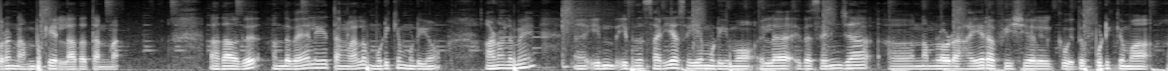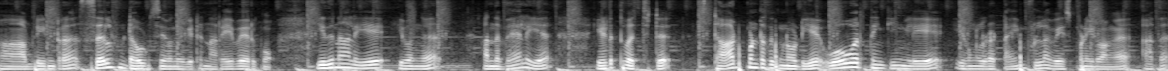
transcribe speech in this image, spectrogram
ஒரு நம்பிக்கை இல்லாத தன்மை. அதாவது அந்த வேலையை தங்களால் முடிக்க முடியும். ஆனாலுமே இந்த இதை சரியாக செய்ய முடியுமோ இல்லை இதை செஞ்சால் நம்மளோட ஹையர் அஃபீஷியலுக்கு இது பிடிக்குமா அப்படின்ற செல்ஃப் டவுட்ஸ் இவங்கக்கிட்ட நிறையவே இருக்கும். இதனாலேயே இவங்க அந்த வேலையை எடுத்து வச்சுட்டு ஸ்டார்ட் பண்ணுறதுக்கு முன்னாடியே ஓவர் திங்கிங்லேயே இவங்களோட டைம் ஃபுல்லாக வேஸ்ட் பண்ணிடுவாங்க. அதை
